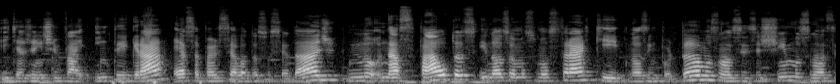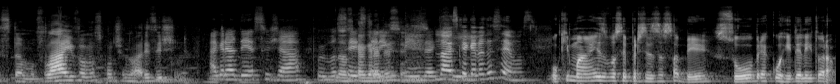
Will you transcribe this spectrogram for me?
e que a gente vai integrar essa parcela da sociedade no- nas pautas e nós vamos mostrar que nós importamos, nós existimos, nós estamos lá e vamos continuar existindo. Agradeço já por Nós vocês que terem vindo aqui. Nós que agradecemos. O que mais você precisa saber sobre a corrida eleitoral?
